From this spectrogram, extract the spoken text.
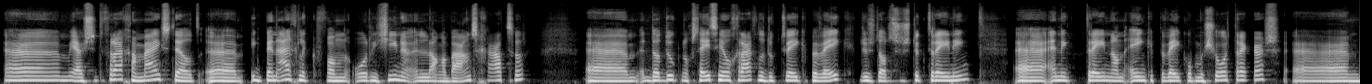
ehm, ja, als je de vraag aan mij stelt. ehm, ik ben eigenlijk van origine een lange baanschaatser. Ehm, dat doe ik nog steeds heel graag. Dat doe ik twee keer per week. Dus dat is een stuk training. Eh, en ik train dan één keer per week op mijn shorttrekkers. Ehm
